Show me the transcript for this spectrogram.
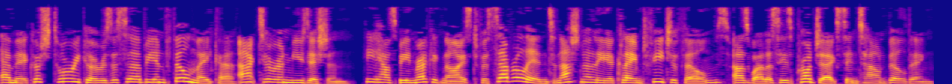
Emir Kusturica is a Serbian filmmaker, actor and musician. He has been recognized for several internationally acclaimed feature films, as well as his projects in town building.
